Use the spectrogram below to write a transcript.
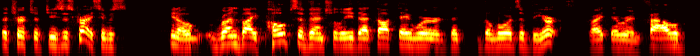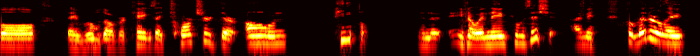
the Church of Jesus Christ, it was you know run by popes eventually that thought they were the, the lords of the earth, right? They were infallible. They ruled over kings. They tortured their own people in the you know in the Inquisition. I mean, literally,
